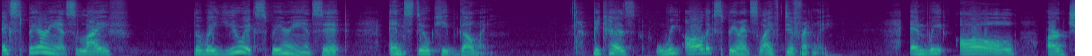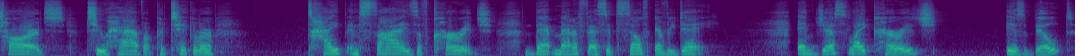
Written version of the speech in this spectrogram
experience life the way you experience it and still keep going. Because we all experience life differently. And we all are charged to have a particular type and size of courage that manifests itself every day. And just like courage is built,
